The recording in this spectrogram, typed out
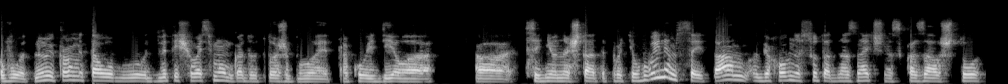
Вот. Ну и кроме того, в 2008 году тоже было такое дело Соединенные Штаты против Уильямса, и там Верховный суд однозначно сказал, что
